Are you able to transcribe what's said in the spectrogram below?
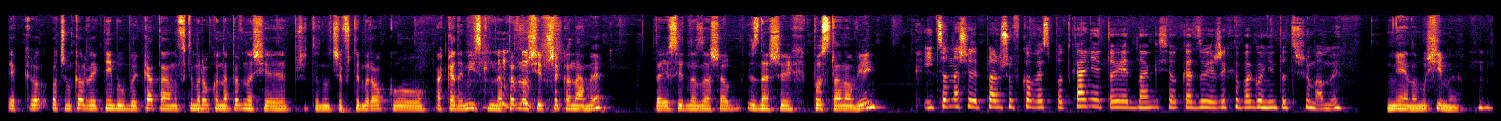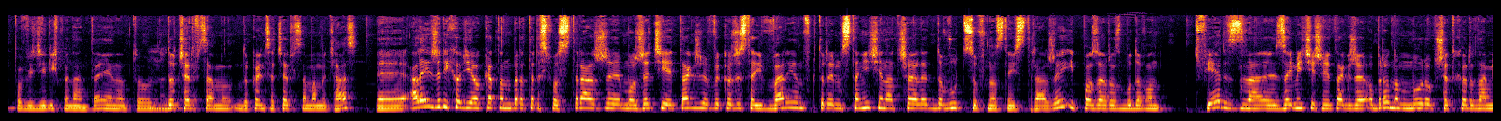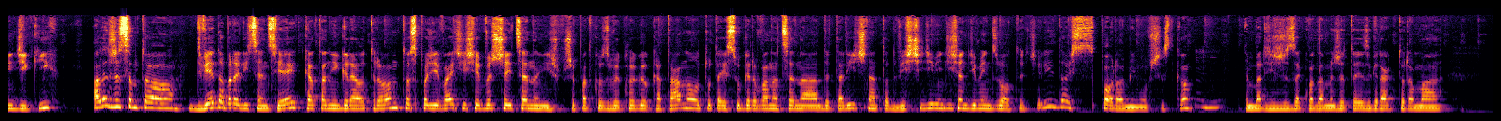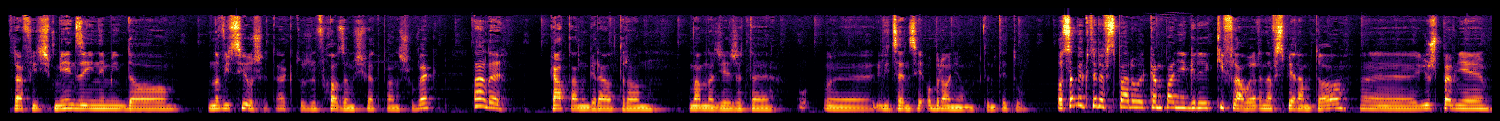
Jak o, o czymkolwiek nie byłby Katan, w tym roku na pewno się, to znaczy w tym roku akademickim na pewno się przekonamy. To jest jedno z, nasza, z naszych postanowień. I co nasze planszówkowe spotkanie, to jednak się okazuje, że chyba go nie dotrzymamy. Nie, no musimy. Powiedzieliśmy na antenie, no to No do czerwca, do końca czerwca mamy czas. E, ale jeżeli chodzi o Katan Braterstwo Straży, możecie także wykorzystać wariant, w którym staniecie na czele dowódców Nocnej Straży i poza rozbudową twierdz zajmiecie się także obroną muru przed hordami dzikich. Ale że są to dwie dobre licencje, Katan i Gra o Tron, to spodziewajcie się wyższej ceny niż w przypadku zwykłego Katanu. Tutaj sugerowana cena detaliczna to 299 zł, czyli dość sporo mimo wszystko. Mhm. Tym bardziej, że zakładamy, że to jest gra, która ma trafić między innymi do nowicjuszy, tak, którzy wchodzą w świat planszówek. Ale Katan, Gra o Tron, mam nadzieję, że te y, licencje obronią ten tytuł. Osoby, które wsparły kampanię gry Keyflower na Wspieram To, y, już pewnie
